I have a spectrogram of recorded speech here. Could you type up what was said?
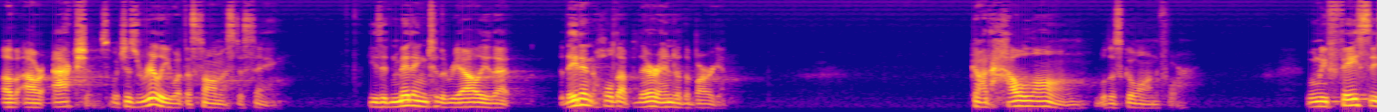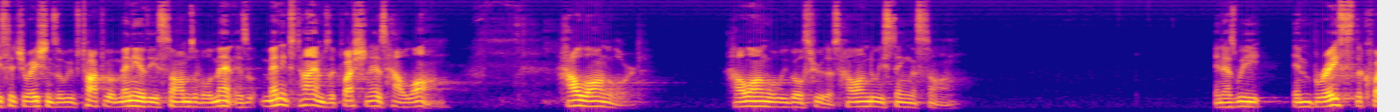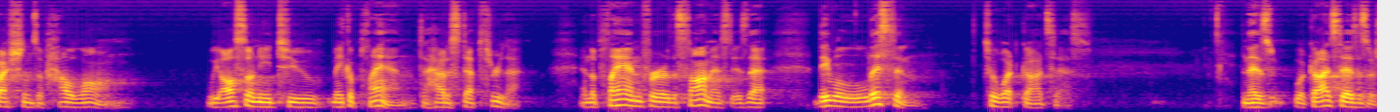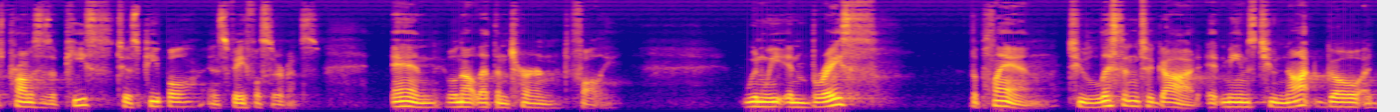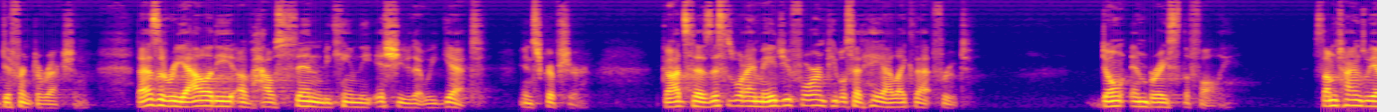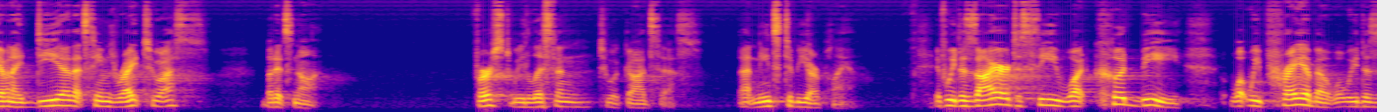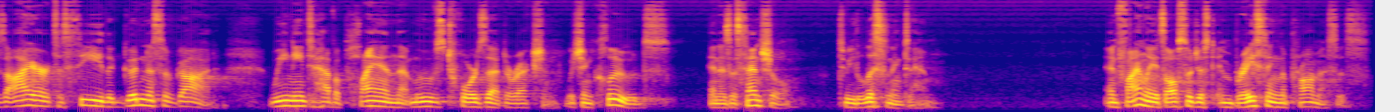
of our actions, which is really what the psalmist is saying. He's admitting to the reality that they didn't hold up their end of the bargain. God, how long will this go on for? When we face these situations that we've talked about many of these Psalms of lament, is many times the question is, how long? How long, Lord? How long will we go through this? How long do we sing this song? And as we embrace the questions of how long, we also need to make a plan to how to step through that. And the plan for the psalmist is that they will listen to what God says. And that is what God says is there's promises of peace to his people and his faithful servants, and will not let them turn to folly. When we embrace the plan to listen to God, it means to not go a different direction. That is the reality of how sin became the issue that we get in Scripture. God says, This is what I made you for, and people said, Hey, I like that fruit. Don't embrace the folly. Sometimes we have an idea that seems right to us, but it's not. First, we listen to what God says. That needs to be our plan. If we desire to see what could be, what we pray about, what we desire to see, the goodness of God, we need to have a plan that moves towards that direction, which includes and is essential to be listening to Him. And finally, it's also just embracing the promises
